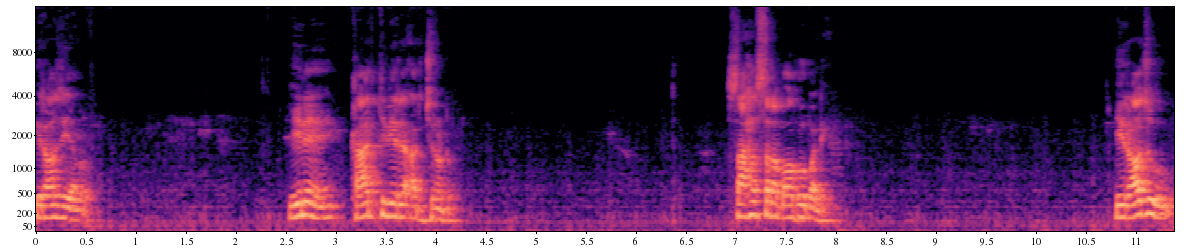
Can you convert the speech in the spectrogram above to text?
ఈ రాజు ఎవరు? ఈయనే కార్తివీర్య అర్జునుడు. సహస్ర బాహుబలి. ఈ రాజు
